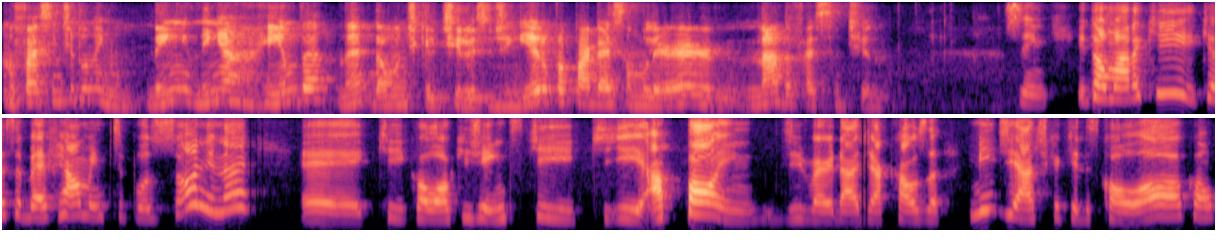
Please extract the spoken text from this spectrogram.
Não faz sentido nenhum. Nem, nem a renda, né? Da onde que ele tirou esse dinheiro para pagar essa mulher, nada faz sentido. Sim. E tomara que, que a CBF realmente se posicione, né? É, que coloque gente que, que apoiem de verdade a causa midiática que eles colocam.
